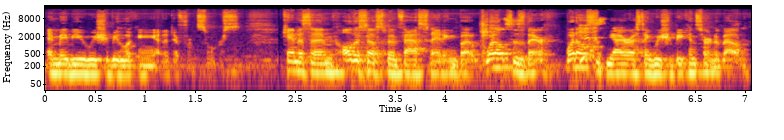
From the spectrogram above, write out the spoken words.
and maybe we should be looking at a different source. Candace, all this stuff's been fascinating, but what else is there? What else is the IRS think we should be concerned about?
